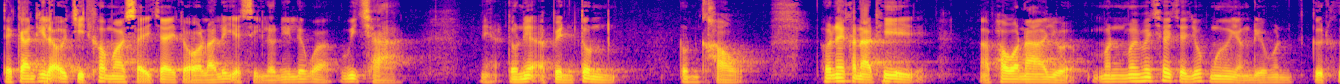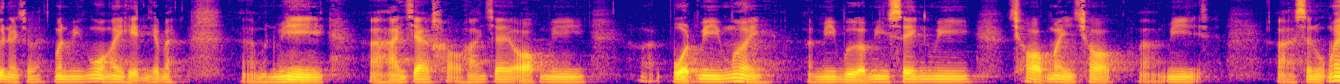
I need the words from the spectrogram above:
แต่การที่เราเอาจิตเข้ามาใส่ใจต่อรายละเอียดสิ่งเหล่านี้เรียกว่าวิชาเนี่ยตัวนี้เป็นต้นต้นเขา เพราะในขณะที่ภาวนาอยู่มันไม่ไม่ใช่จะยกมืออย่างเดียวมันเกิดขึ้นใช่ไหมมันมีง่วงให้เห็นใช่ไหม มันมีหายใจเข้าหายใจออกมีปวดมีเมื่อย มีเบื่อมีเซ็ง มีชอบไม่ชอบมีสนุกไม่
